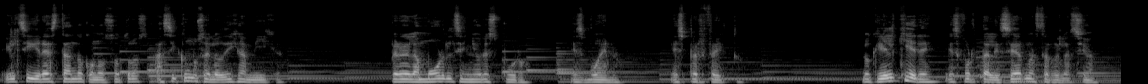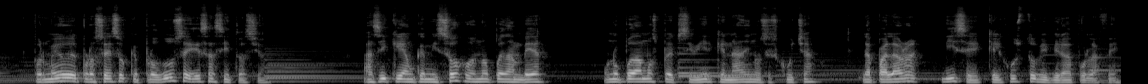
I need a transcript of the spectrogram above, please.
Él seguirá estando con nosotros, así como se lo dije a mi hija. Pero el amor del Señor es puro, es bueno, es perfecto. Lo que Él quiere es fortalecer nuestra relación por medio del proceso que produce esa situación. Así que aunque mis ojos no puedan ver o no podamos percibir que nadie nos escucha, la palabra dice que el justo vivirá por la fe.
